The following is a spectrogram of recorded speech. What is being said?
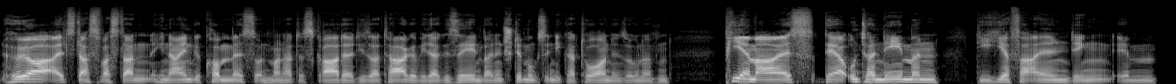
höher als das, was dann hineingekommen ist. Und man hat es gerade dieser Tage wieder gesehen bei den Stimmungsindikatoren, den sogenannten PMIs der Unternehmen, die hier vor allen Dingen im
